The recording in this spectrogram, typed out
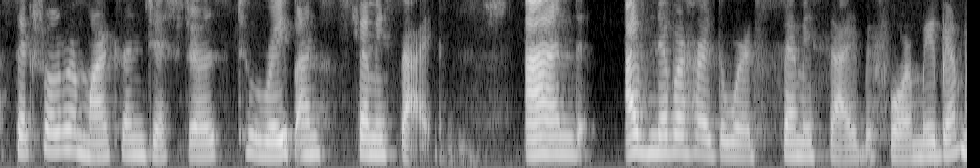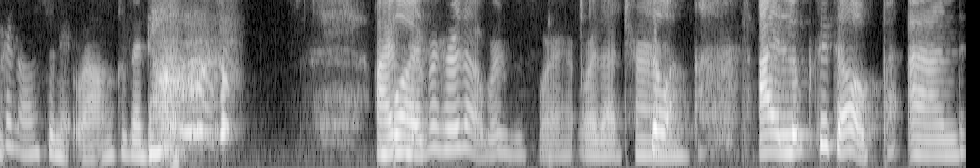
sexual remarks and gestures to rape and femicide and I've never heard the word femicide before. Maybe I'm pronouncing it wrong because I don't. I've but, never heard that word before or that term. So I looked it up and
